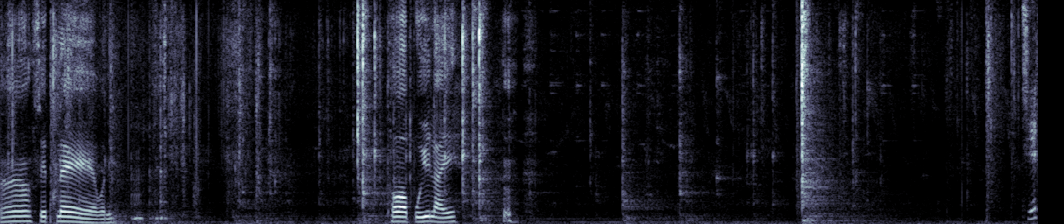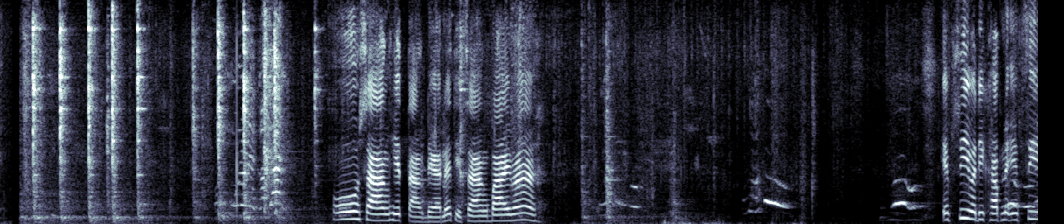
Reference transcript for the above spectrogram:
ดิาวเสร็จแล้ววันนี้ ทอปุ๋ยไหลเช็ดเอาหมูเลยก็ได้โอ้สร้างเฮ็ดตากแดดเลยติสร้างบายมาเอฟซีสวัสดีครับนะเอฟซี ส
